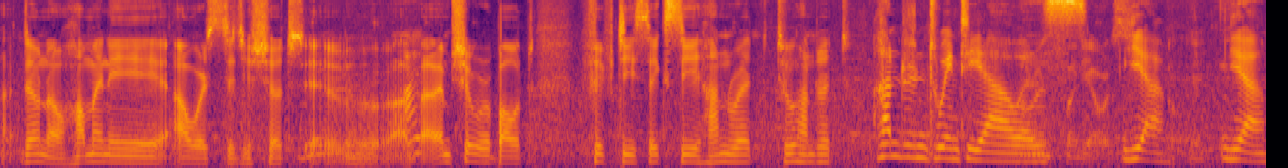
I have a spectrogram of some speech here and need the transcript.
I don't know how many hours did you shoot. Uh, I'm sure about 50, 60, 100, 200? 120 hours. 120 hours. Yeah. Okay. Yeah.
